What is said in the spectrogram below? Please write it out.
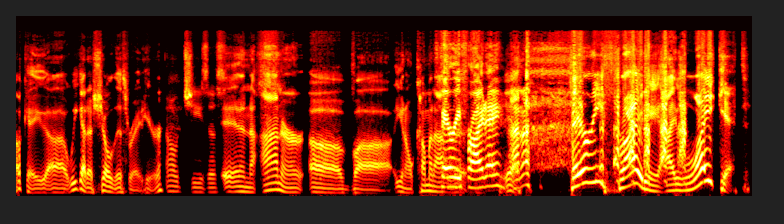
Okay, uh, we got to show this right here Oh Jesus! in honor of uh, you know coming out. Fairy the- Friday. Yeah. I don't- Fairy Friday. I like it.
